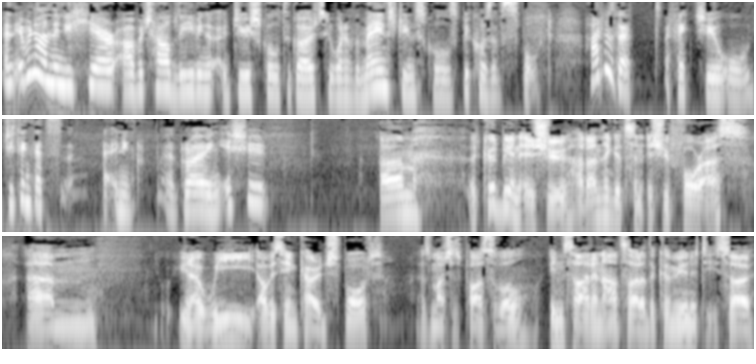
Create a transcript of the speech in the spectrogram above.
And every now and then you hear of a child leaving a, a Jewish school to go to one of the mainstream schools because of sport. How does that affect you or do you think that's an, a growing issue? Um, it could be an issue. I don't think it's an issue for us. Um, you know, we obviously encourage sport as much as possible inside and outside of the community. So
